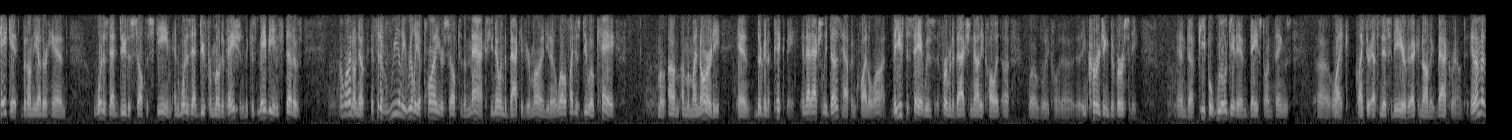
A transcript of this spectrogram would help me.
take it, but on the other hand, what does that do to self-esteem, and what does that do for motivation? Because maybe instead of oh, I don't know, instead of really, really applying yourself to the max, you know, in the back of your mind, you know, well, if I just do okay, I'm a, a minority, and they're going to pick me, and that actually does happen quite a lot. They used to say it was affirmative action. Now they call it, uh, well, what do you call it? Uh, encouraging diversity, and uh, people will get in based on things uh, like like their ethnicity or their economic background. And I'm not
